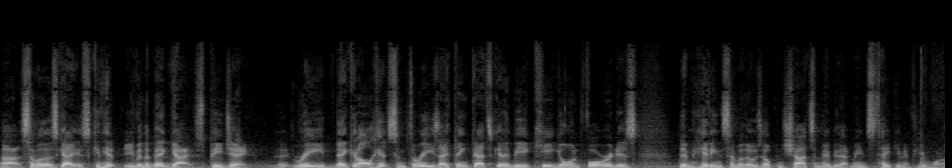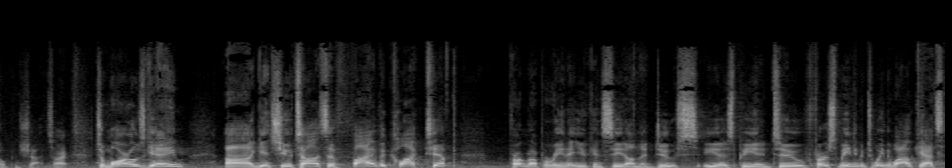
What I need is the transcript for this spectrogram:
Uh, some of those guys can hit, even the big guys, PJ, uh, Reid, they can all hit some threes. I think that's going to be a key going forward is them hitting some of those open shots, and maybe that means taking a few more open shots. All right, tomorrow's game uh, against Utah, it's a 5 o'clock tip from Rupp Arena. You can see it on the Deuce, E ESPN2. First meeting between the Wildcats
